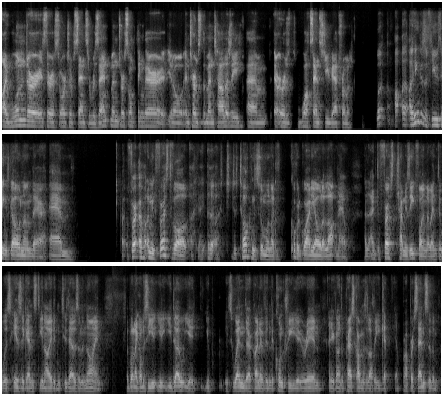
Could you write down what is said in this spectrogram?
I wonder, is there a sort of sense of resentment or something there, you know, in terms of the mentality, um, or what sense do you get from it? Well, I think there's a few things going on there. Um, for, I mean, first of all, just talking to someone like I've covered Guardiola a lot now, and like the first Champions League final I went to was his against United in 2009. But like obviously, you, you don't you you it's when they're kind of in the country you're in and you're going to press conferences a lot that you get a proper sense of them. And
